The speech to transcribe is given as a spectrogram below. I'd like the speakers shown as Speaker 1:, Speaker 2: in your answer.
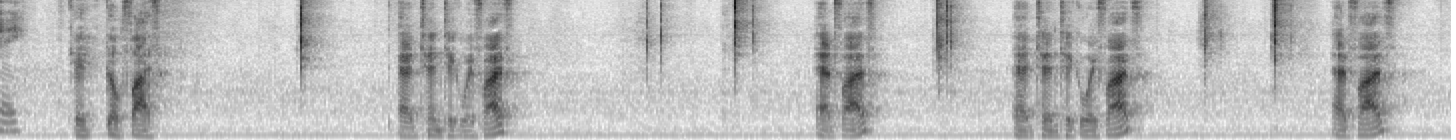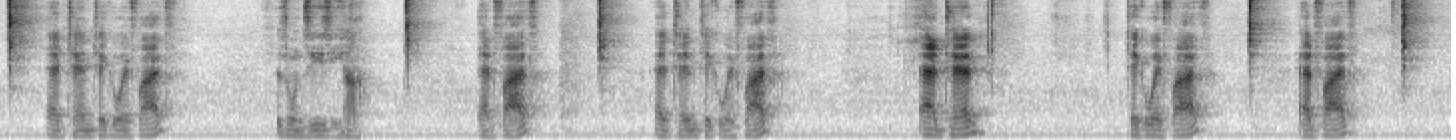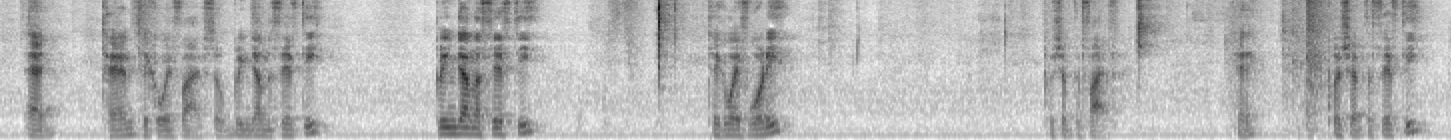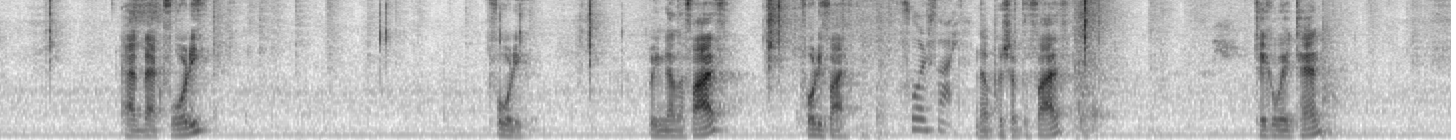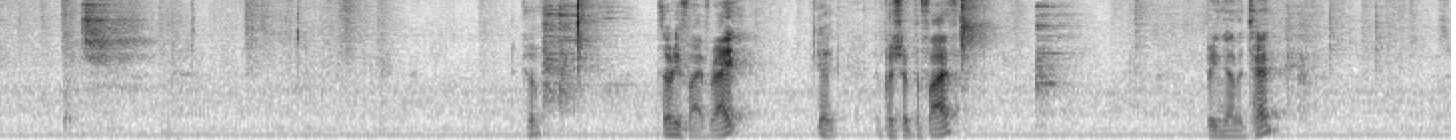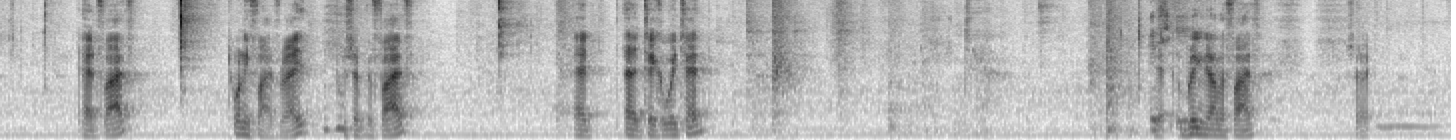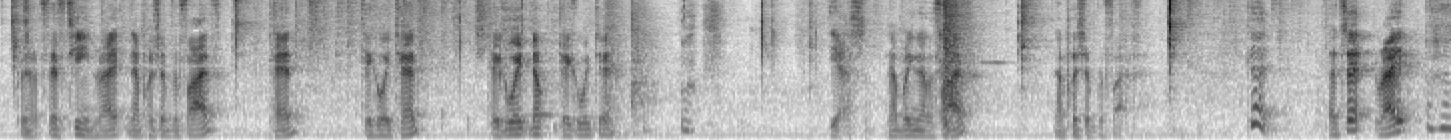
Speaker 1: Okay.
Speaker 2: Okay, go. Five. Add 10, take away five. Add five. Add 10, take away five. Add five. Add 10, take away five. This one's easy, huh? Add five. Add 10, take away five. Add 10. Take away five. Add five. Add 10, take away five. So bring down the 50. Bring down the 50. Take away 40. Push up to five. Okay. Push up to 50. Add back 40. 40. Bring down the five. 45.
Speaker 1: Four, five.
Speaker 2: Now push up to five. Take away 10. Go. 35, right? Good. Push up to five. Bring down the 10. Add five. 25, right? Push up to five. Add, uh, take away 10. Yeah, bring down the five. Sorry. 15, right? Now push up to five. 10. Take away 10. Take away, no, take away 10.
Speaker 1: No.
Speaker 2: Yes. Now bring down the five. Now push up to five. Good. That's it, right? Mm-hmm.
